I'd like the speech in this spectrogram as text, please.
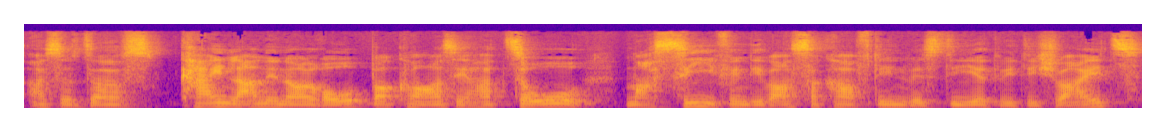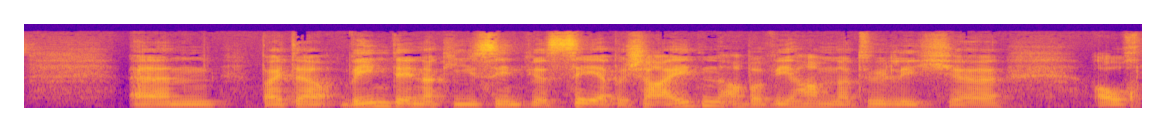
Also das, kein Land in Europa quasi hat so massiv in die Wasserkraft investiert wie die Schweiz. Ähm, bei der Windenergie sind wir sehr bescheiden, aber wir haben natürlich äh, auch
